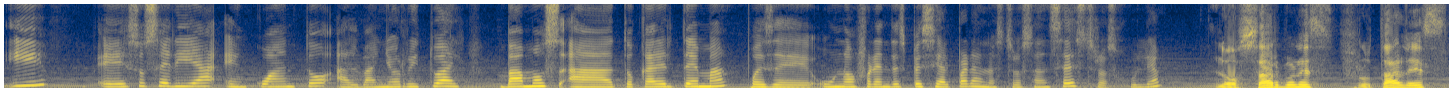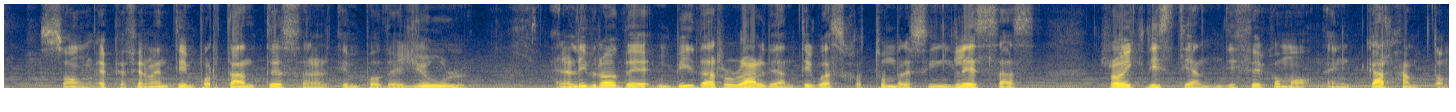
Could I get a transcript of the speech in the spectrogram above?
Y eso sería en cuanto al baño ritual. Vamos a tocar el tema pues de una ofrenda especial para nuestros ancestros, Julia. Los árboles frutales son especialmente importantes en el tiempo de Yule. En el libro de Vida Rural de Antiguas Costumbres Inglesas, Roy Christian dice como en Carhampton,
